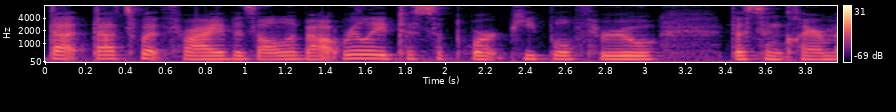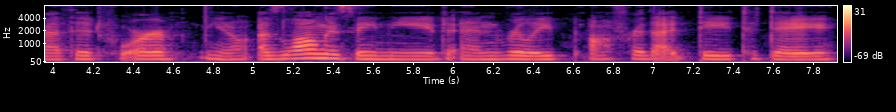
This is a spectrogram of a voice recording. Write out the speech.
that that's what Thrive is all about, really to support people through the Sinclair method for, you know, as long as they need and really offer that day to day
